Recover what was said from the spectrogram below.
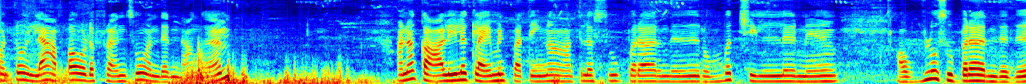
மட்டும் இல்லை அப்பாவோட ஃப்ரெண்ட்ஸும் வந்திருந்தாங்க. ஆனால் காலையில் கிளைமேட் பார்த்திங்கன்னா ஆற்றுல சூப்பராக இருந்தது. ரொம்ப சில்லுன்னு அவ்வளோ சூப்பராக இருந்தது.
